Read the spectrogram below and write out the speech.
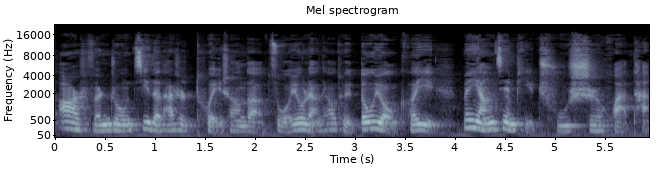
二十分钟，记得它是腿上的左右两条腿都有，可以温阳健脾、除湿化痰。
